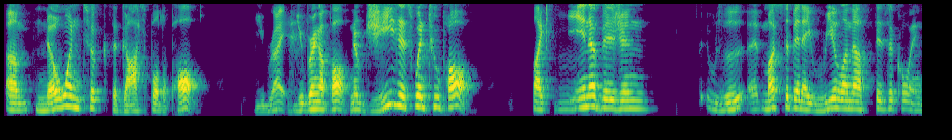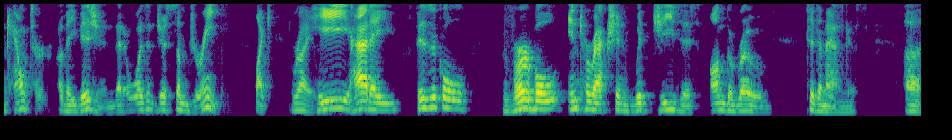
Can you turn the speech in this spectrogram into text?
Um, no one took the gospel to Paul. You, Right. You bring up Paul. No, Jesus went to Paul. Like Mhm. in a vision, it must have been a real enough physical encounter of a vision that it wasn't just some dream. Like Right. he had a physical, verbal interaction with Jesus on the road to Damascus. Uh,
